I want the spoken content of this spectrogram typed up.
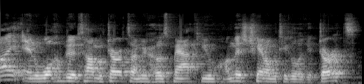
Hi, and welcome to Atomic Darts. I'm your host, Matthew. On this channel, we take a look at darts,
